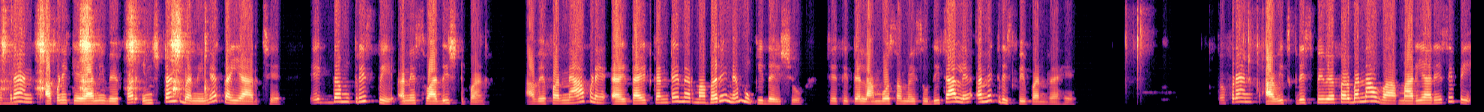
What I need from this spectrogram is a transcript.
તો ફ્રેન્ડ આપણી કેળાની વેફર ઇન્સ્ટન્ટ બનીને તૈયાર છે. એકદમ ક્રિસ્પી અને સ્વાદિષ્ટ પણ. આ વેફરને આપણે એરટાઇટ કન્ટેનરમાં ભરીને મૂકી દઈશું, જેથી તે લાંબો સમય સુધી ચાલે અને ક્રિસ્પી પણ રહે. તો ફ્રેન્ડ આવી જ ક્રિસ્પી વેફર બનાવવા મારી આ રેસીપી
